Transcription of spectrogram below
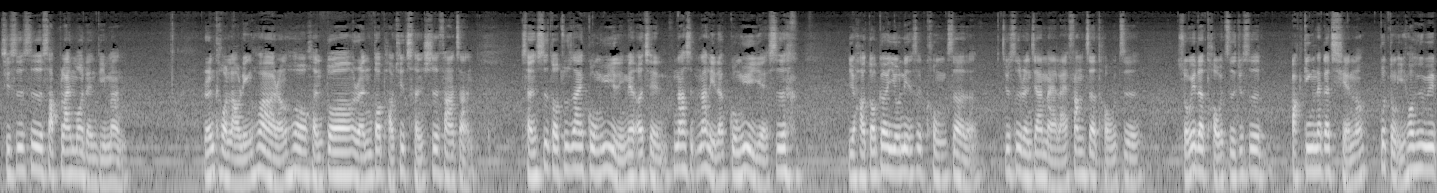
其实是 supply more than demand，人口老龄化，然后很多人都跑去城市发展，城市都住在公寓里面，而且那是那里的公寓也是 有好多个 unit 是空着的，就是人家买来放着投资。所谓的投资就是把进那个钱哦，不懂以后会不会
